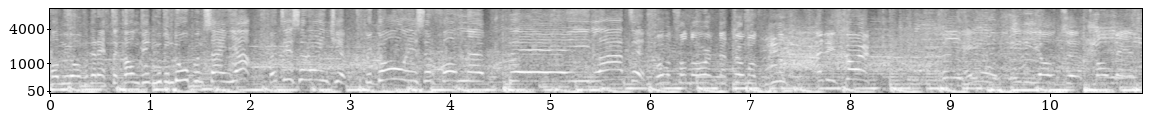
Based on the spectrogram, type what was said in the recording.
aanval nu over de rechterkant. Dit moet een doelpunt zijn. Ja, het is er eentje. De goal is er van uh, Belate. Robert van der Hoort naar Thomas Briel. En die scoort! Een heel idiote moment.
